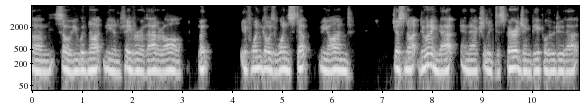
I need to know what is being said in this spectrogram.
Um, so he would not be in favor of that at all. But if one goes one step beyond just not doing that and actually disparaging people who do that,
